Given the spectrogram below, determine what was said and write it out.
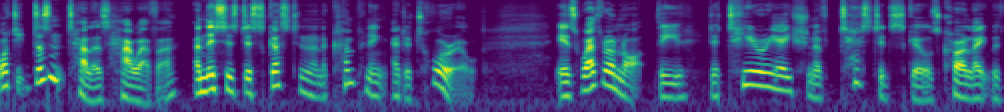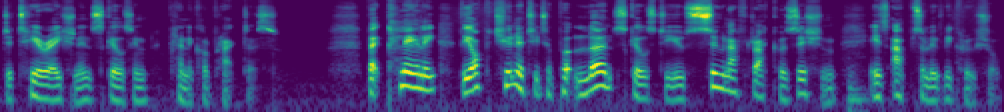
What it doesn't tell us, however, and this is discussed in an accompanying editorial, is whether or not the deterioration of tested skills correlate with deterioration in skills in clinical practice. But clearly, the opportunity to put learnt skills to use soon after acquisition is absolutely crucial.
